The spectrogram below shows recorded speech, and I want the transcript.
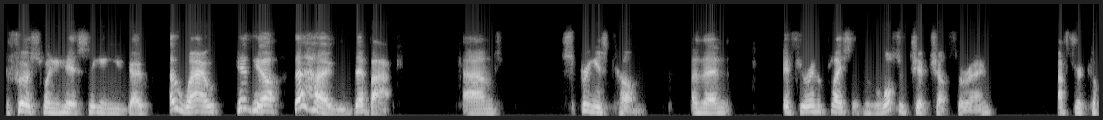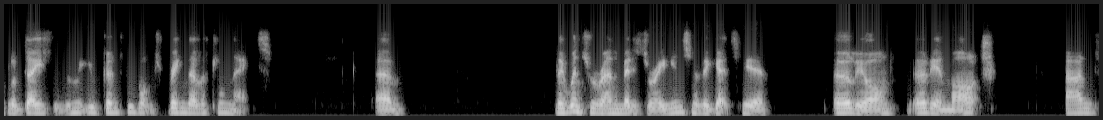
the first one you hear singing, you go, oh wow, here they are, they're home, they're back. And spring has come. And then if you're in a place that has a lot of chipchaps around, after a couple of days with them, you're going to want to bring their little necks. Um, they winter around the Mediterranean, so they get here early on, early in March, and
